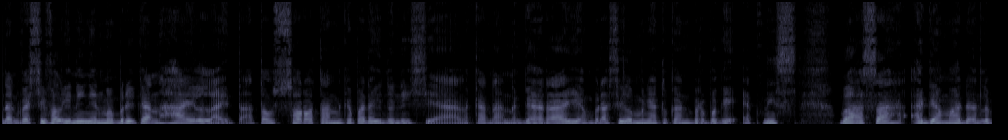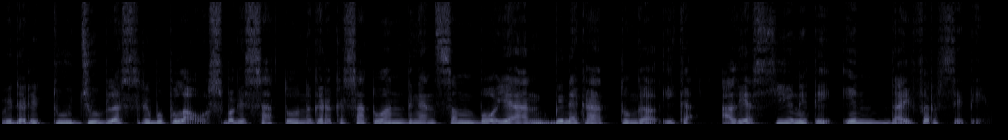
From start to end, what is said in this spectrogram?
Dan festival ini ingin memberikan highlight atau sorotan kepada Indonesia karena negara yang berhasil menyatukan berbagai etnis, bahasa, agama, dan lebih dari 17.000 pulau sebagai satu negara kesatuan dengan semboyan Bhinneka Tunggal Ika alias Unity in Diversity.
